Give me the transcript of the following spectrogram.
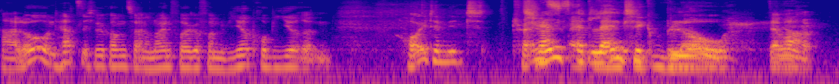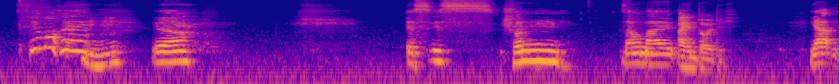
herzlich willkommen zu einer neuen Folge von Wir probieren. Heute mit Transatlantic Blow. der Ja. Woche. Der Woche. Mhm. Ja. Es ist schon, sagen wir mal, Eindeutig. ja,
